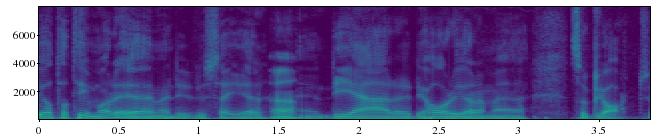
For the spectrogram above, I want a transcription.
jag tar till mig det med det du säger. Ja. Eh, Det, är, det har att göra med, såklart,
